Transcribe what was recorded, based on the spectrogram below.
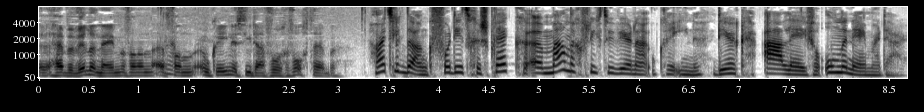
hebben willen nemen van, een, ja. van Oekraïners die daarvoor gevochten hebben. Hartelijk dank voor dit gesprek. maandag vliegt u weer naar Oekraïne. Dirk Aleven, ondernemer daar.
